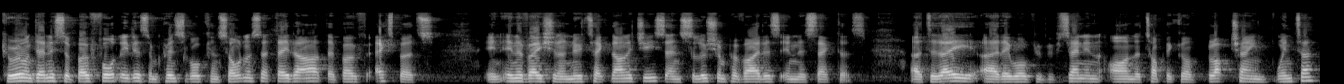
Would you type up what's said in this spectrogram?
Kirill and Denis are both thought leaders and principal consultants at DataArt. They're both experts in innovation and new technologies and solution providers in the sectors. Uh, today, they will be presenting on the topic of blockchain winter,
